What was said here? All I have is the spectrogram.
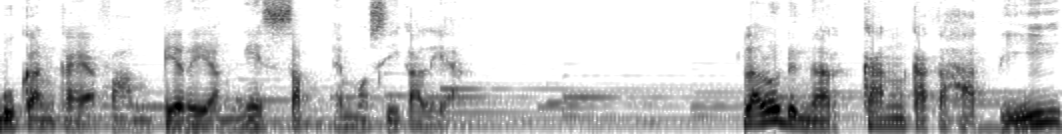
bukan kayak vampir yang ngisap emosi kalian. Lalu dengarkan kata hati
